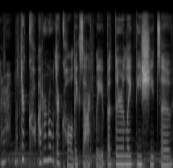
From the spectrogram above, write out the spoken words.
don't know what they're I don't know what they're called exactly, but they're like these sheets of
